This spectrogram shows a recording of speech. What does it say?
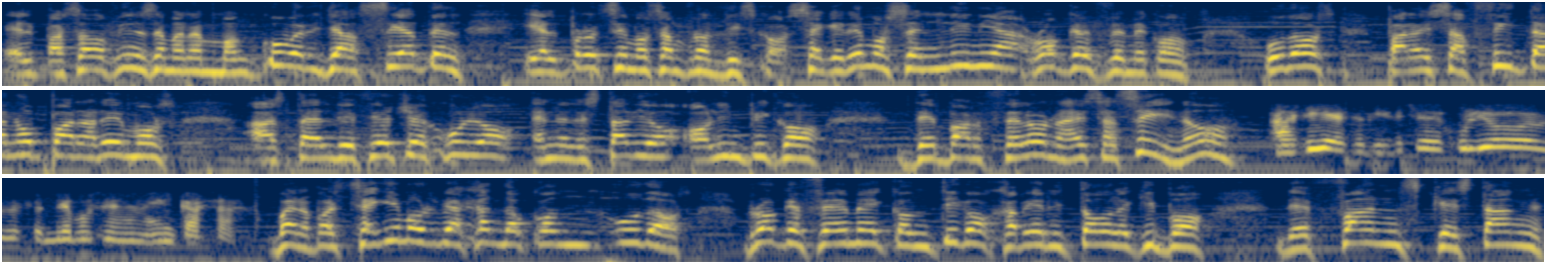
el pasado fin de semana en Vancouver, ya Seattle y el próximo San Francisco. Seguiremos en línea Rock FM con U2 para esa cita, no pararemos hasta el 18 de julio en el Estadio Olímpico de Barcelona, es así, ¿no? Así es, el 18 de julio los tendremos en, en casa. Bueno, pues seguimos viajando con U2, Rock FM, contigo Javier todo el equipo de fans que están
